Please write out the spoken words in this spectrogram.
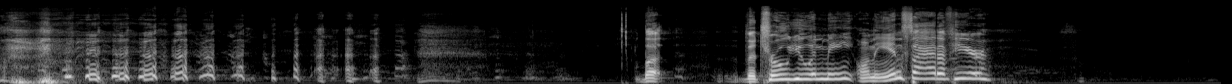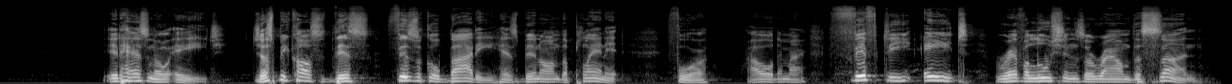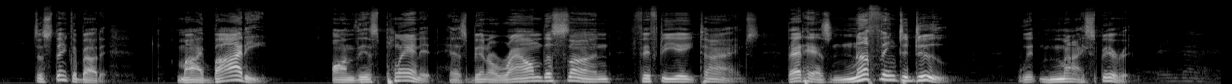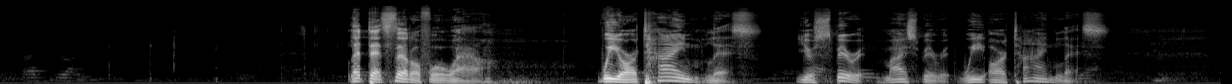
but the true you and me on the inside of here It has no age. Just because this physical body has been on the planet for, how old am I? 58 revolutions around the sun. Just think about it. My body on this planet has been around the sun 58 times. That has nothing to do with my spirit. Let that settle for a while. We are timeless. Your spirit, my spirit, we are timeless.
